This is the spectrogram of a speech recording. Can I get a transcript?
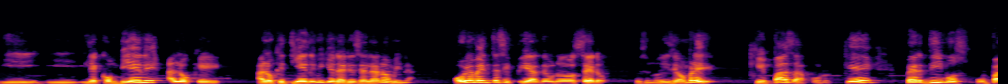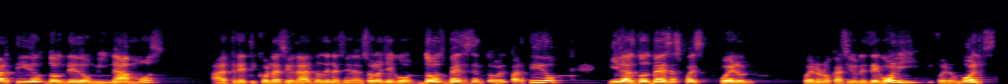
y, y, le conviene a lo, que, a lo que tiene Millonarios en la nómina. Obviamente, si pierde 1-2-0, pues uno dice, hombre, ¿qué pasa? ¿Por qué perdimos un partido donde dominamos Atlético Nacional, donde Nacional solo llegó dos veces en todo el partido y las dos veces pues fueron, fueron ocasiones de gol y, y fueron goles?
